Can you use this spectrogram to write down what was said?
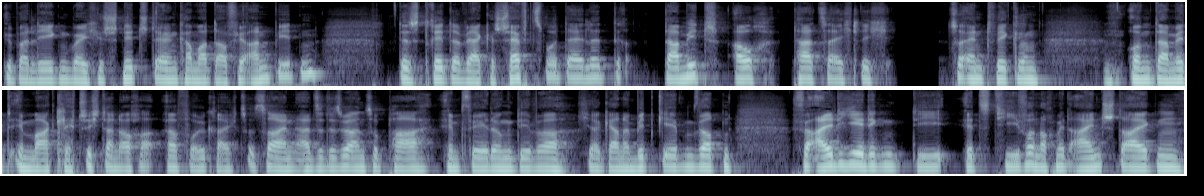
überlegen, welche Schnittstellen kann man dafür anbieten. Das Dritte wäre Geschäftsmodelle damit auch tatsächlich zu entwickeln um damit im Markt letztlich dann auch erfolgreich zu sein. Also das wären so ein paar Empfehlungen, die wir hier gerne mitgeben würden. Für all diejenigen, die jetzt tiefer noch mit einsteigen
